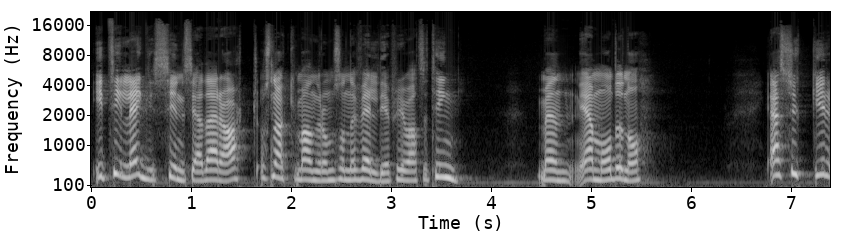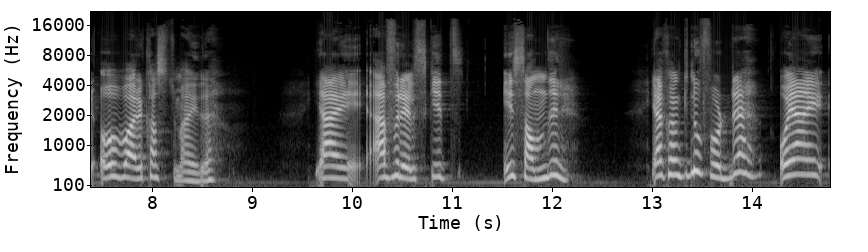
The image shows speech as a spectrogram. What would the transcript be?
I tillegg synes jeg det er rart å snakke med andre om sånne veldig private ting. Men jeg må det nå. Jeg sukker og bare kaster meg i det. Jeg er forelsket i Sander. Jeg kan ikke noe for det, og jeg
